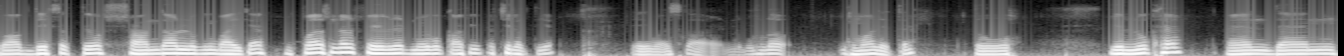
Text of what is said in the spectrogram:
तो आप देख सकते हो, शानदार लुकिंग बाइक है। पर्सनल फेवरेट मेरे को काफ़ी अच्छी लगती है। एक बार इसका थोड़ा घुमा लेते हैं। तो ये लुक है एंड देन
